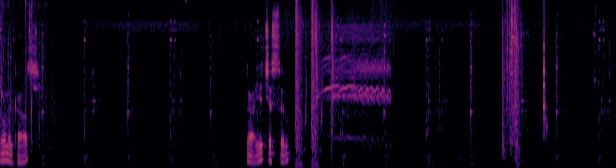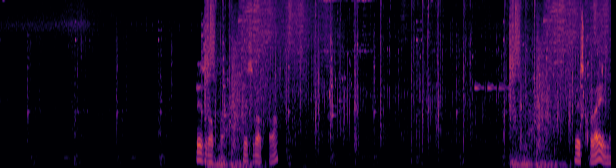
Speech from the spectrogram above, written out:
Mamy gaz. Ja, jedźcie z tym. Tu jest ropa. Tu jest ropa. Tu jest kolejna.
